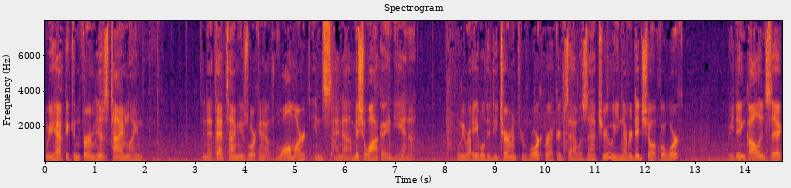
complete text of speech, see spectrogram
We have to confirm his timeline. And at that time, he was working at Walmart in, in uh, Mishawaka, Indiana. We were able to determine through work records that was not true. He never did show up for work. He didn't call in sick.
